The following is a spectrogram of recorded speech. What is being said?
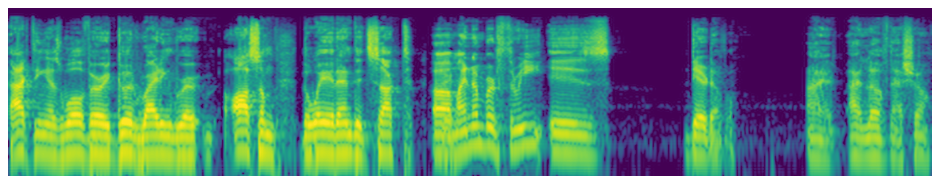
acting as well, very good. Writing, very awesome. The way it ended sucked. Uh, my number three is Daredevil. I I love that show.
